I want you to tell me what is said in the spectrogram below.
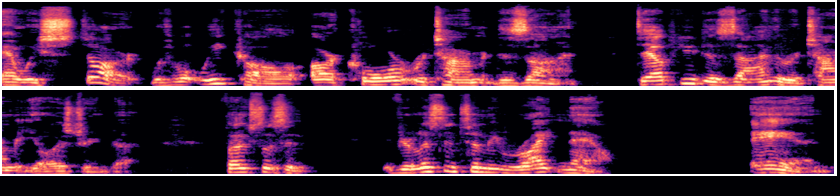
And we start with what we call our core retirement design to help you design the retirement you always dreamed of. Folks, listen, if you're listening to me right now and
